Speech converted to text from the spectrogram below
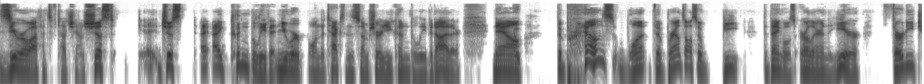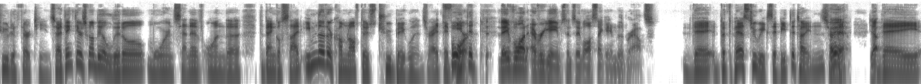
zero offensive touchdowns. Just, eh, just, I, I couldn't believe it. And you were on the Texans, so I'm sure you couldn't believe it either. Now, nope. the Browns want, the Browns also beat the Bengals earlier in the year 32 to 13. So I think there's going to be a little more incentive on the the Bengals side, even though they're coming off those two big wins, right? They Four. beat the, They've won every game since they lost that game to the Browns. They but the past two weeks they beat the Titans, right? Oh, yeah. Yep. They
